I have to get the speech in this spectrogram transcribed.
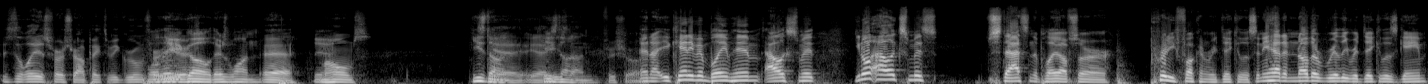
This is the latest first round pick to be groomed Well, for a there year. you go. There's one. Yeah, Yeah. Mahomes. He's done. Yeah, yeah, he's, he's, done. done. for sure. And uh, you can't even blame him. Alex Smith. You know, Alex Smith's stats in the playoffs are pretty fucking ridiculous. And he had another really ridiculous game.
